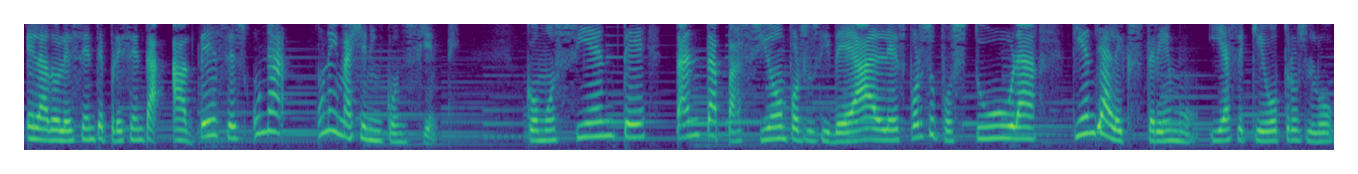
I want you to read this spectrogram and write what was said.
el adolescente presenta a veces una, una imagen inconsciente. Como siente tanta pasión por sus ideales, por su postura, tiende al extremo y hace que otros lo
